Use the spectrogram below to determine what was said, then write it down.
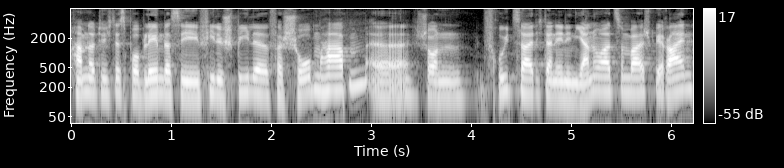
haben natürlich das Problem, dass sie viele Spiele verschoben haben, äh, schon frühzeitig dann in den Januar zum Beispiel rein,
